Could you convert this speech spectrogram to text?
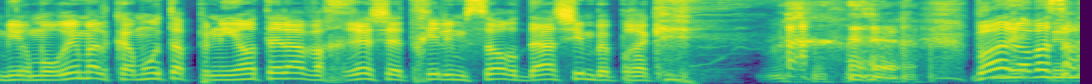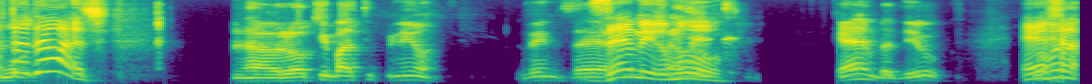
מרמורים על כמות הפניות אליו אחרי שהתחיל למסור דשים בפרקים. בוא, לא מסרת. דש. לא לא קיבלתי פניות. זה מרמור. כן, בדיוק. איך, לא,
